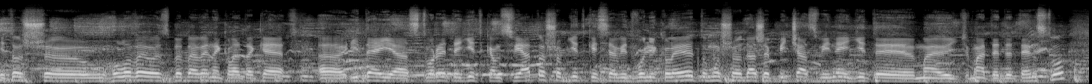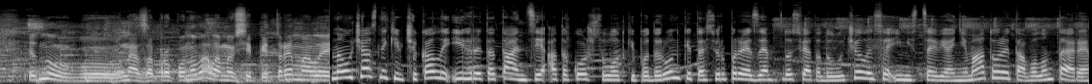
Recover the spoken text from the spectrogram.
І тож в голови ОСББ виникла така ідея створити діткам свято, щоб діткися відволікли, тому що навіть під час війни діти мають мати дитинство. Ну, нас запропонувала, ми всі підтримали. На учасників чекали ігри та танці, а також солодкі подарунки та сюрпризи. До свята долучилися і місцеві аніматори та волонтери.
